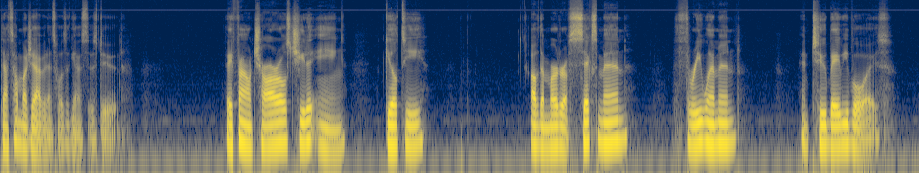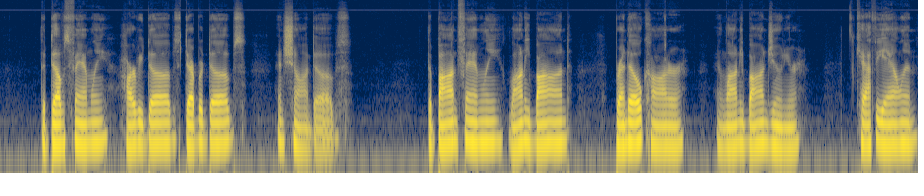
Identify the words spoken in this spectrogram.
That's how much evidence was against this dude. They found Charles Chitat Ng guilty of the murder of six men, three women, and two baby boys. The Dubs family, Harvey Dubs, Deborah Dubs, and Sean Dubs the Bond family, Lonnie Bond, Brenda O'Connor, and Lonnie Bond Jr., Kathy Allen,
